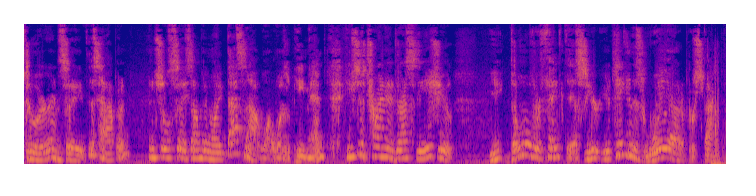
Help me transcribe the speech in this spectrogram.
to her and say, This happened. And she'll say something like, That's not what was he meant. He's just trying to address the issue. You don't overthink this. You're, you're taking this way out of perspective.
